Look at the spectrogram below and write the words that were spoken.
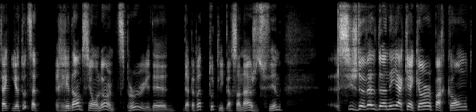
Fait qu'il y a toute cette rédemption-là, un petit peu, d'à peu près tous les personnages du film. Si je devais le donner à quelqu'un, par contre,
